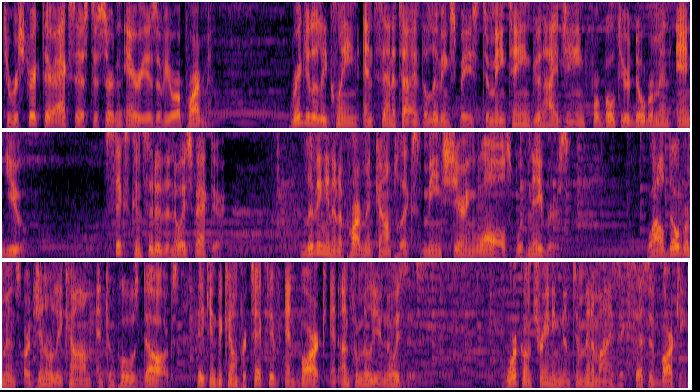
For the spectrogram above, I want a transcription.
to restrict their access to certain areas of your apartment. Regularly clean and sanitize the living space to maintain good hygiene for both your Doberman and you. 6. Consider the noise factor. Living in an apartment complex means sharing walls with neighbors. While Dobermans are generally calm and composed dogs, they can become protective and bark at unfamiliar noises. Work on training them to minimize excessive barking.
